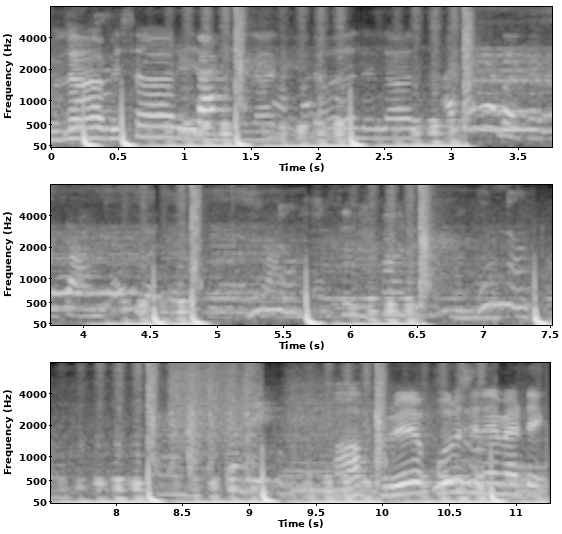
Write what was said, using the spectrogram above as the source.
गुलाब सारे लाल लाल बापरे फुल सिनेमॅटिक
